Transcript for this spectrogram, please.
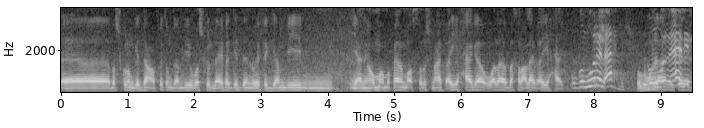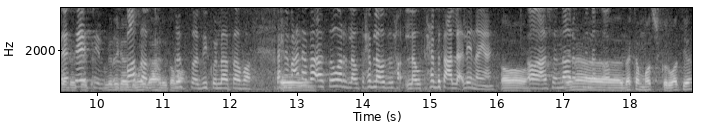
أه بشكرهم جدا على وقفتهم جنبي وبشكر اللعيبة جدا اللي وقفت جنبي. يعني هم ما فعلا ما أثروش معايا في أي حاجة ولا بخلوا عليا بأي حاجة. وجمهور الأهلي. وجمهور جمهور الأهلي الأهلي كده الأساسي. البطل الأهلي. القصة دي كلها طبعا. إحنا. معانا بقى صور لو تحب لو, لو تحب تعلق لنا يعني. آه. آه عشان نعرف منك أكتر. ده كان ماتش كرواتيا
